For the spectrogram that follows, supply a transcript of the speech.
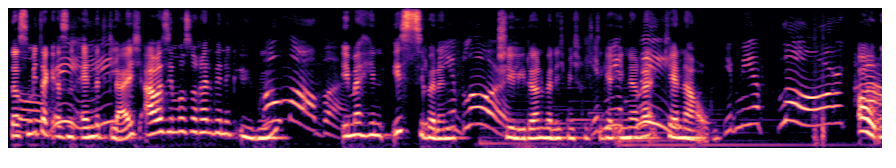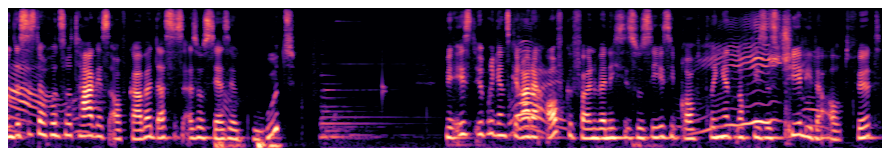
das Mittagessen endet gleich, aber sie muss noch ein wenig üben. Immerhin ist sie bei den Cheerleadern, wenn ich mich richtig erinnere. Genau. Oh, und das ist auch unsere Tagesaufgabe. Das ist also sehr, sehr gut. Mir ist übrigens gerade aufgefallen, wenn ich sie so sehe, sie braucht dringend noch dieses Cheerleader-Outfit.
